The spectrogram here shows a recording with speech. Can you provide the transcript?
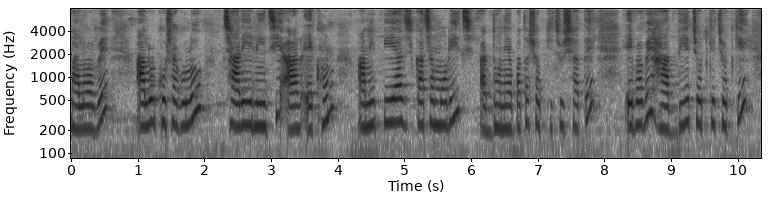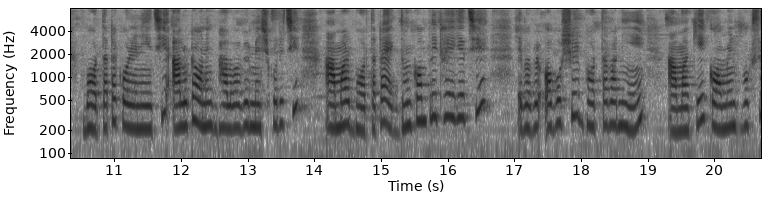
ভালোভাবে আলুর খোসাগুলো ছাড়িয়ে নিয়েছি আর এখন আমি পেঁয়াজ, কাঁচামরিচ আর ধনিয়া পাতা সব কিছুর সাথে এভাবে হাত দিয়ে চটকে চটকে ভর্তাটা করে নিয়েছি। আলুটা অনেক ভালোভাবে মেশ করেছি। আমার ভর্তাটা একদম কমপ্লিট হয়ে গেছে। এভাবে অবশ্যই ভর্তা বানিয়ে আমাকে কমেন্ট বক্সে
